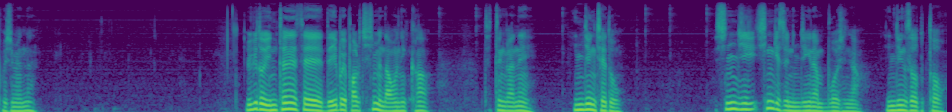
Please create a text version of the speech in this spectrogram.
보시면은 여기도 인터넷에 네이버에 바로 치시면 나오니까 어쨌든 간에 인증 제도 신지, 신기술 인증이란 무엇이냐 인증서부터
